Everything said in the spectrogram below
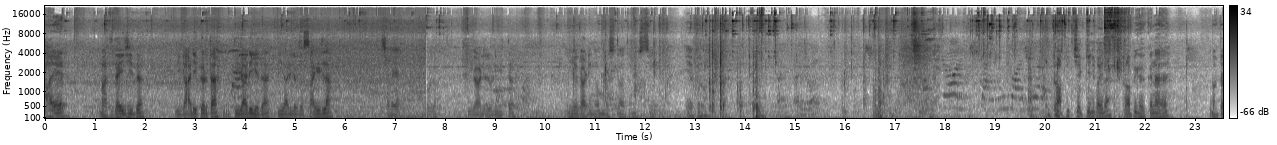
बाहेर. भातीताईची इथं. ही गाडी करता ती गाडी घेता. ही गाडी लावता साईडला. चला या. बघा ही गाडी लावली इथं. ही गाडी न मस्त आता मस्त हे करू. ट्रॉफिक चेक केली पहिला. ट्रॉफिक हक्क नाही आहे. बघता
